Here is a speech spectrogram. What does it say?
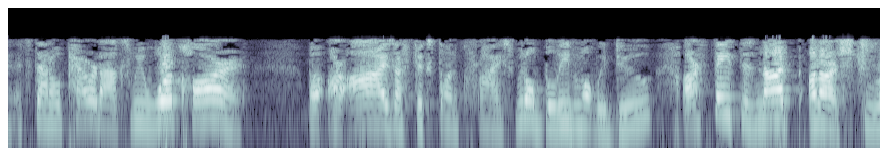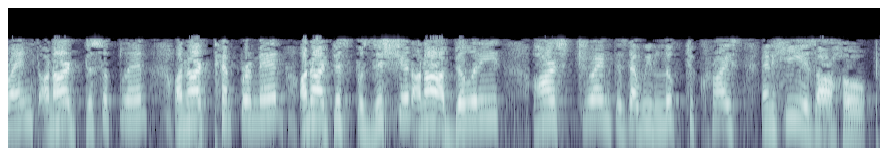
It's that old paradox. We work hard. Uh, our eyes are fixed on Christ. We don't believe in what we do. Our faith is not on our strength, on our discipline, on our temperament, on our disposition, on our ability. Our strength is that we look to Christ and He is our hope.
